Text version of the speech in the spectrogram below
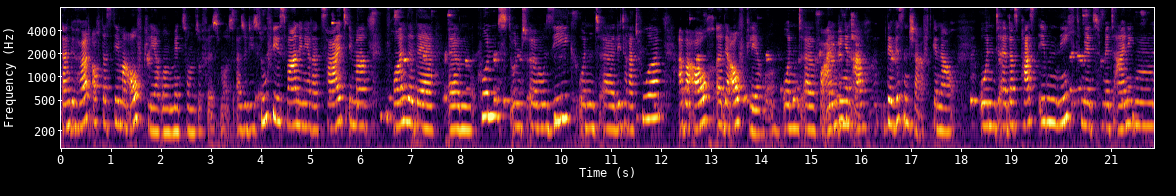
dann gehört auch das Thema Aufklärung mit zum Sufismus. Also die Sufis waren in ihrer Zeit immer Freunde der ähm, Kunst und äh, Musik und äh, Literatur, aber auch äh, der Aufklärung und äh, vor allen Dingen auch der Wissenschaft, genau. Und äh, das passt eben nicht mit, mit einigen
